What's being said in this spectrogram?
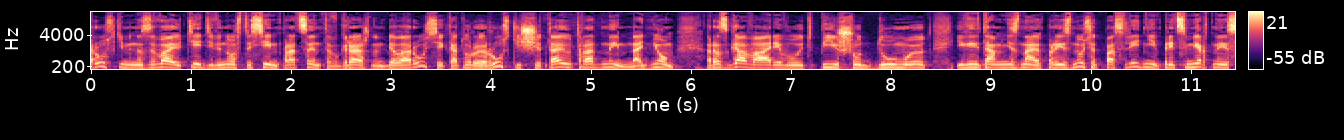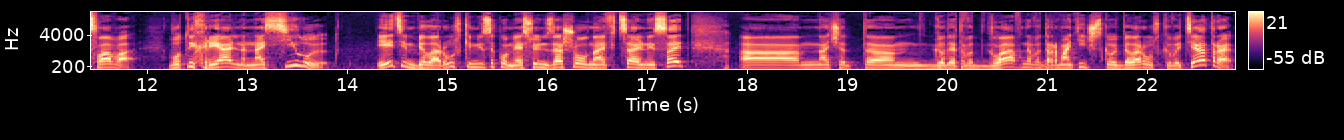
русскими называю те 97% граждан Беларуси, которые русский считают родным. На днем разговаривают, пишут, думают и там, не знаю, произносят последние предсмертные слова – вот их реально насилуют этим белорусским языком. Я сегодня зашел на официальный сайт а, значит, а, этого главного драматического белорусского театра,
